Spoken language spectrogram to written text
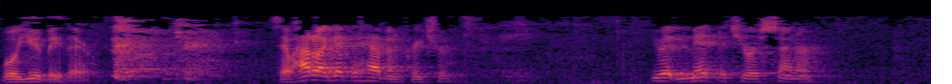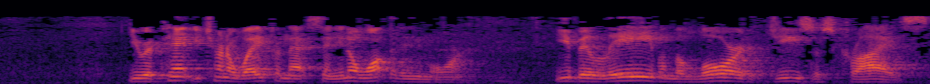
Will you be there? Say, well, how do I get to heaven, preacher? You admit that you're a sinner. You repent, you turn away from that sin. You don't want it anymore. You believe on the Lord Jesus Christ,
